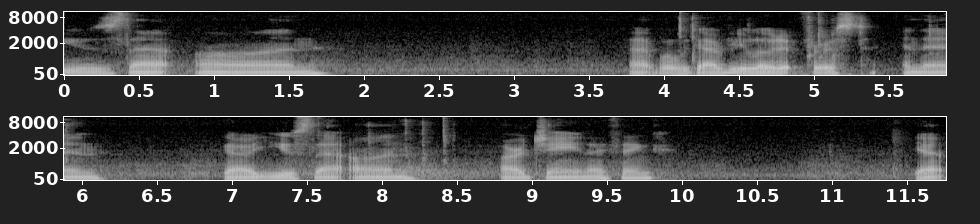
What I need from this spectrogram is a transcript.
use that on... Uh, well, we gotta reload it first, and then gotta use that on our Jane, I think. Yep.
